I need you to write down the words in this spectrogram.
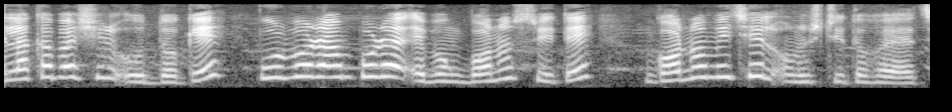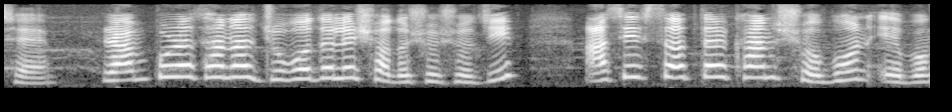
এলাকাবাসীর উদ্যোগে পূর্ব রামপুরা এবং বনশ্রীতে গণমিছিল অনুষ্ঠিত হয়েছে। রামপুরা থানা যুবদলের সদস্য সচিব আসিফ সাত্তার খান শোভন এবং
